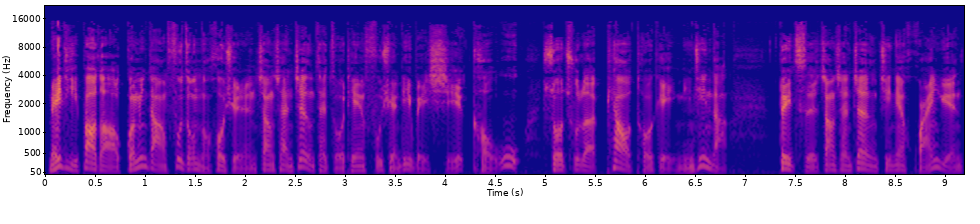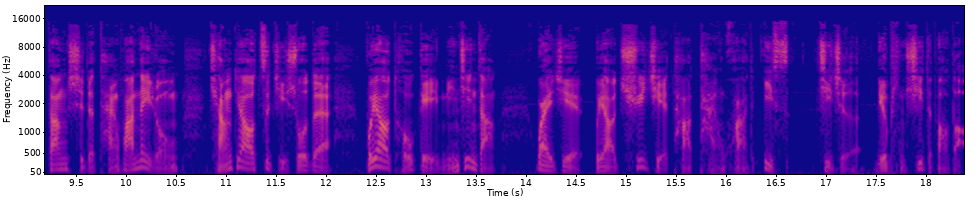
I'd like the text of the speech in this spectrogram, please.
媒体报道，国民党副总统候选人张善政在昨天辅选立委时口误，说出了票投给民进党。对此，张善政今天还原当时的谈话内容，强调自己说的“不要投给民进党”，外界不要曲解他谈话的意思。记者刘品希的报道。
